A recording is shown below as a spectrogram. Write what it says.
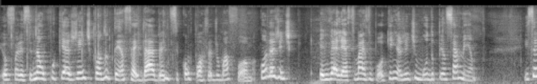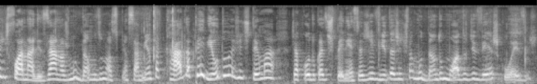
Eu falei assim: não, porque a gente, quando tem essa idade, a gente se comporta de uma forma. Quando a gente envelhece mais um pouquinho, a gente muda o pensamento. E se a gente for analisar, nós mudamos o nosso pensamento a cada período, a gente tem uma, de acordo com as experiências de vida, a gente vai mudando o modo de ver as coisas.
